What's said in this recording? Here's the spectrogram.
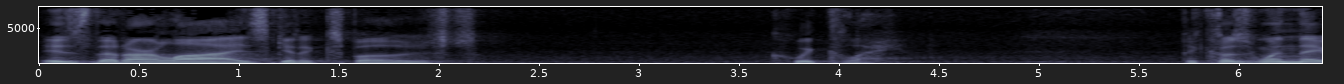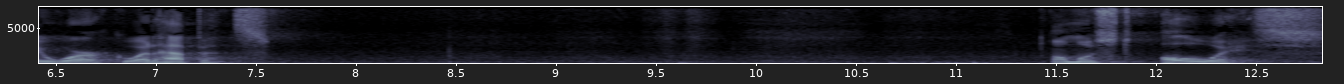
is that our lies get exposed quickly. Because when they work, what happens? Almost always,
